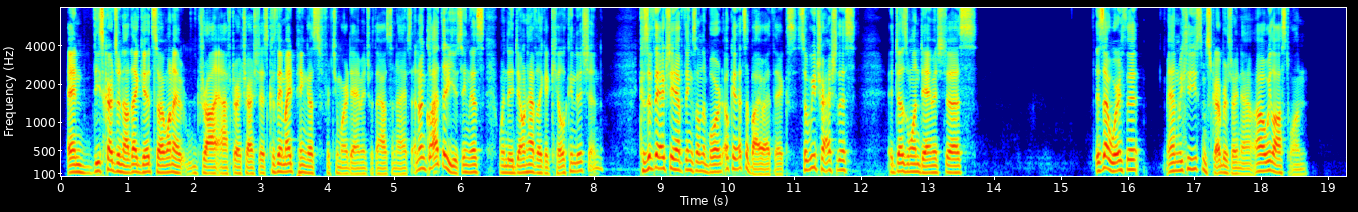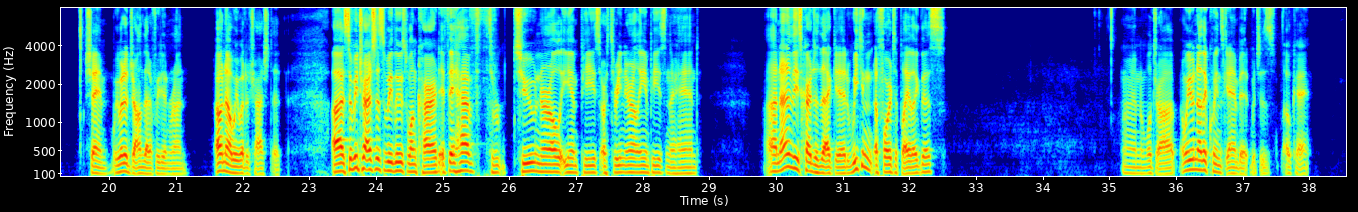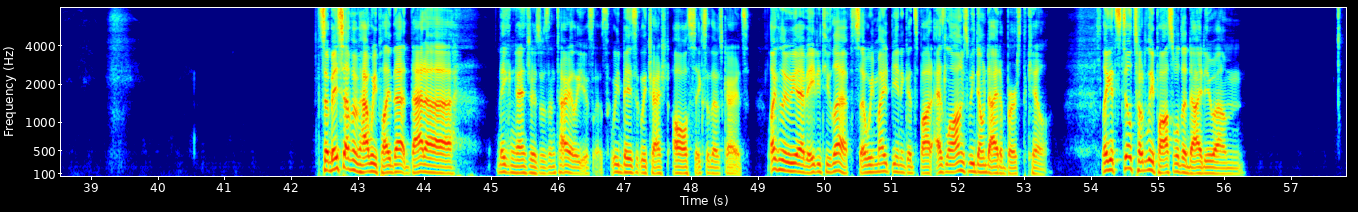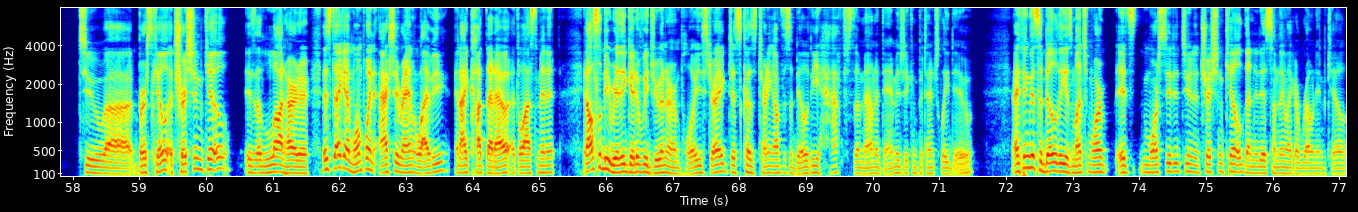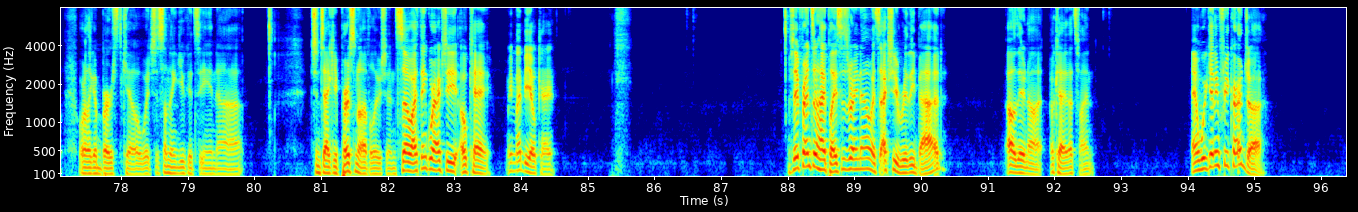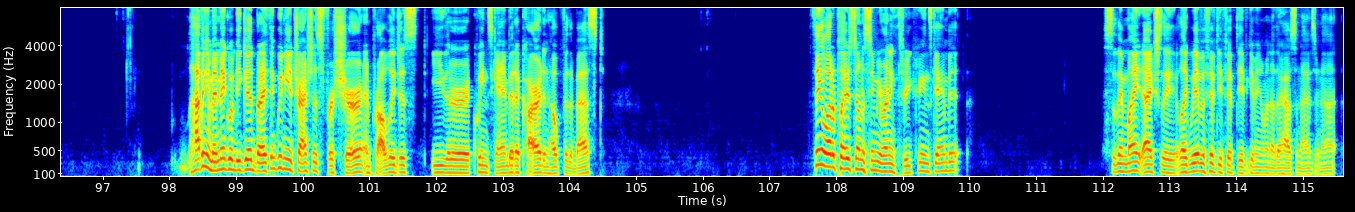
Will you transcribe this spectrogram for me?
And these cards are not that good, so I want to draw after I trash this, because they might ping us for two more damage with the House of Knives. And I'm glad they're using this when they don't have like a kill condition. Because if they actually have things on the board, okay, that's a bioethics. So we trash this. It does one damage to us. Is that worth it? Man, we could use some scrubbers right now. Oh, we lost one. Shame. We would have drawn that if we didn't run. Oh no, we would have trashed it. Uh, so we trash this, we lose one card. If they have two neural EMPs or three neural EMPs in their hand, uh, none of these cards are that good. We can afford to play like this. And we'll draw. And we have another Queen's Gambit, which is okay. So based off of how we played that, that uh making entries was entirely useless. We basically trashed all six of those cards. Luckily we have 82 left, so we might be in a good spot as long as we don't die to burst kill. Like it's still totally possible to die to um to uh burst kill. Attrition kill is a lot harder. This deck at one point actually ran levy, and I cut that out at the last minute. It'd also be really good if we drew in our employee strike, just because turning off this ability halves the amount of damage it can potentially do. And I think this ability is much more it's more suited to an attrition kill than it is something like a Ronin kill or like a burst kill, which is something you could see in uh Jinteki personal evolution. So I think we're actually okay. We might be okay. If say friends in high places right now, it's actually really bad. Oh, they're not. Okay, that's fine. And we're getting free card draw. Having a mimic would be good, but I think we need to trash this for sure and probably just either Queen's Gambit a card and hope for the best. I think a lot of players don't assume you're running three Queen's Gambit. So they might actually, like we have a 50-50 of giving them another House of Knives or not.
